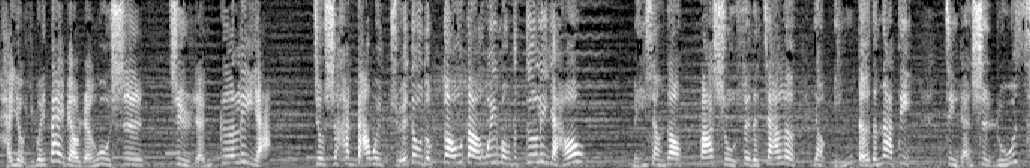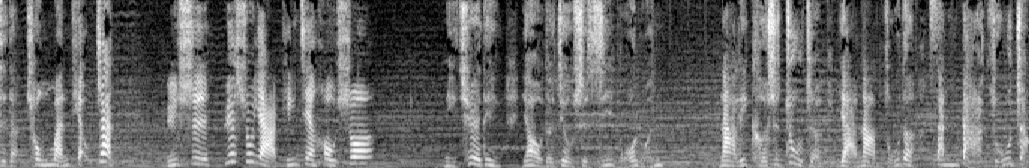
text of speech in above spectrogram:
还有一位代表人物是巨人歌利亚，就是和大卫决斗的高大威猛的歌利亚哦。没想到八十五岁的加勒要赢得的那地，竟然是如此的充满挑战，于是约书亚听见后说：“你确定要的就是希伯伦？那里可是住着亚纳族的三大族长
